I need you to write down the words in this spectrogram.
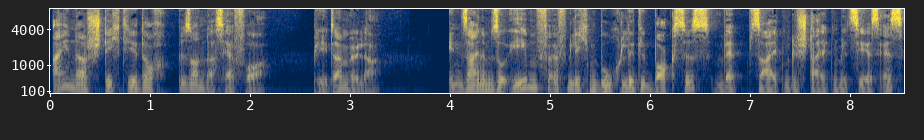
Einer sticht jedoch besonders hervor. Peter Müller. In seinem soeben veröffentlichten Buch Little Boxes, Webseiten gestalten mit CSS,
